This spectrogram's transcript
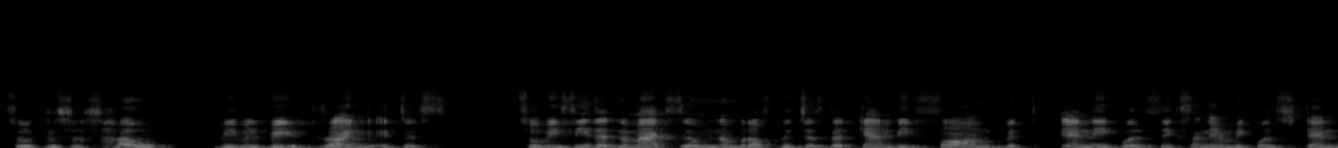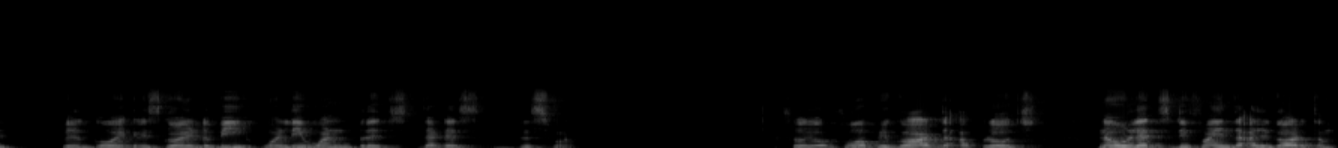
So this is how we will be drawing the edges. So we see that the maximum number of bridges that can be formed with n equals 6 and m equals 10 will go is going to be only one bridge that is this one. So I hope you got the approach. Now let's define the algorithm.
